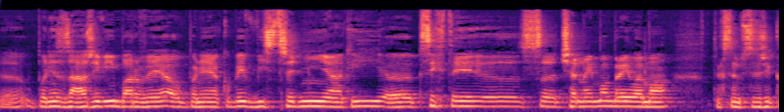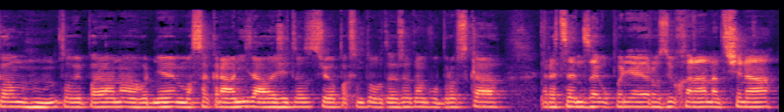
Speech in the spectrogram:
eh, úplně zářivý barvy a úplně jakoby výstřední nějaký uh, ksichty uh, s černýma brejlema, tak jsem si říkal, hm, to vypadá na hodně masakrální záležitost, jo? pak jsem to otevřel, tam obrovská recenze, úplně rozjuchaná, nadšená,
